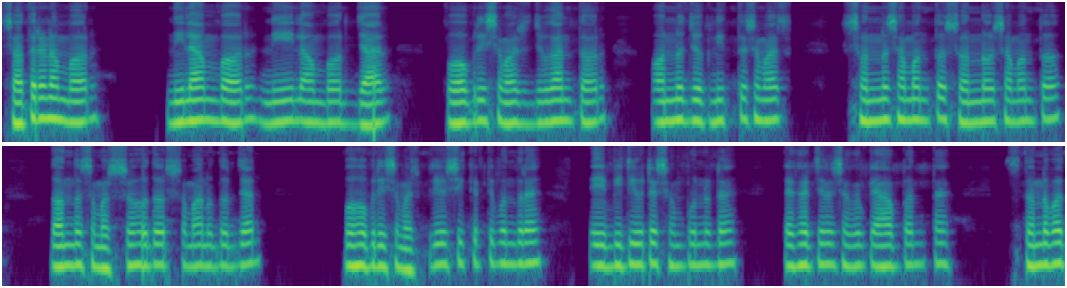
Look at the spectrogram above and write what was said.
সতেরো নম্বর, নীলাম্বর নীল অম্বর যার বহুব্রী সমাস যুগান্তর, অন্য যুগ নিত্য সমাস সৈন্য সামন্ত সৈন্য সামন্ত, দ্বন্দ্ব সমাস সহোদর সমান উদর যার বহুব্রী সমাস প্রিয় শিক্ষার্থী বন্ধুরা, এই ভিডিওটা সম্পূর্ণটা দেখার জন্য সকলকে আহ্বান ধন্যবাদ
